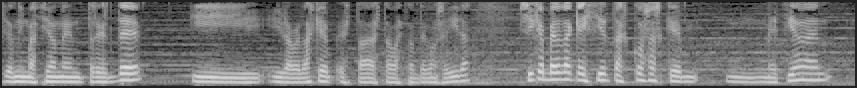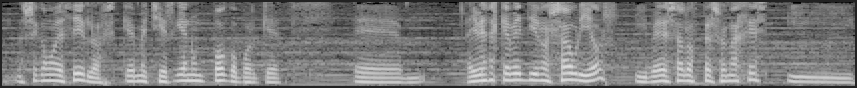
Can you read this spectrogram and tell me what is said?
de animación en 3D y, la verdad es que está, está bastante conseguida. Sí que es verdad que hay ciertas cosas que mm, me tienen, no sé cómo decirlo, que me chirrían un poco porque eh, hay veces que ves dinosaurios y ves a los personajes y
